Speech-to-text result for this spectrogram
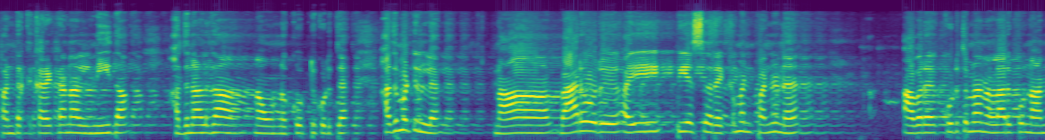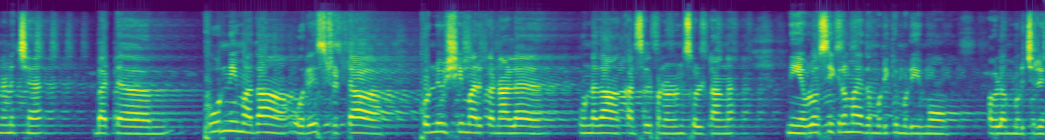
பண்ணுறதுக்கு கரெக்டான ஆள் நீ தான் அதனால தான் நான் உன்னை கூப்பிட்டு கொடுத்தேன். அது மட்டும் இல்லை நான் வேற ஒரு ஐபிஎஸ் ரெக்கமெண்ட் பண்ணினேன். அவரை கொடுத்தோம்னா நல்லா இருக்கும்னு நான் நினச்சேன். பட் பூர்ணிமா தான் ஒரே ஸ்ட்ரிக்டாக பொண்ணு விஷயமா இருக்கனால உன்னை தான் கன்சல்ட் பண்ணணும்னு சொல்லிட்டாங்க. நீ எவ்வளோ சீக்கிரமாக இதை முடிக்க முடியுமோ அவ்வளோ முடிச்சிரு.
